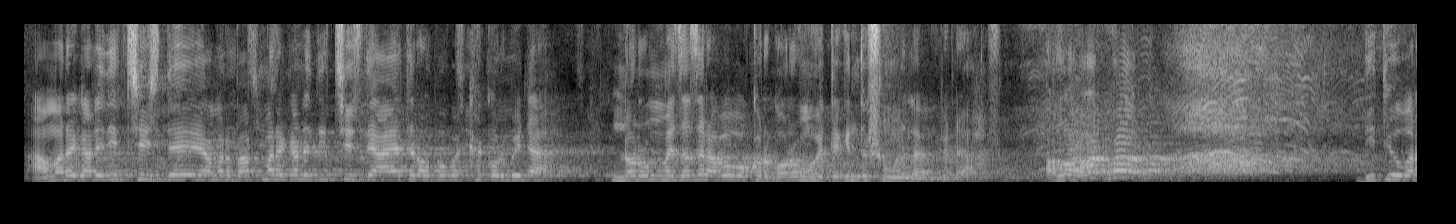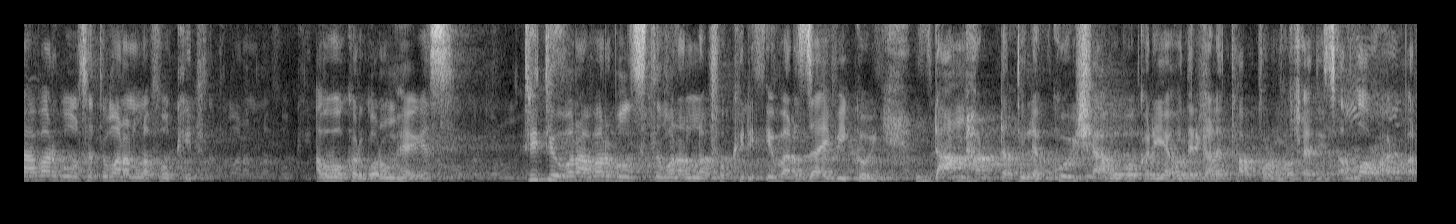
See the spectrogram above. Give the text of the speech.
আমারে গালি দিচ্ছিস দে আমার বাপ মারে গালি দিচ্ছিস দে আয়াতের অপব্যাখ্যা করবি না। নরম মেজাজের আবু বকর গরম হইতে কিন্তু সময় লাগবে না। আল্লাহ দ্বিতীয়বার আবার বলছে তোমার আল্লাহ ফকির। আবু বকর গরম হয়ে গেছে। তৃতীয়বার আবার বলছে, তোমার আল্লাহ ফকির, এবার যাইবি কই? ডান হাতটা তুলে কই আবু বকর ইয়াহুদের গালে থাপ্পড় বসায় দিচ্ছে আল্লাহ আকবার।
